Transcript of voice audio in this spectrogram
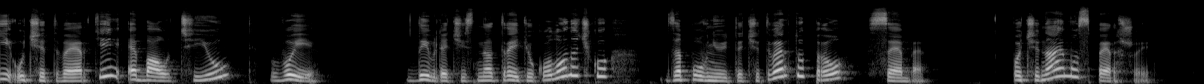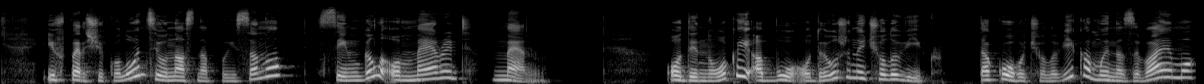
І у четвертій About you ви, дивлячись на третю колоночку, заповнюєте четверту про себе. Починаємо з першої. І в першій колонці у нас написано Single or married man. Одинокий або одружений чоловік. Такого чоловіка ми називаємо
